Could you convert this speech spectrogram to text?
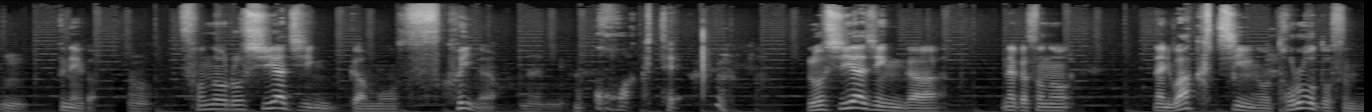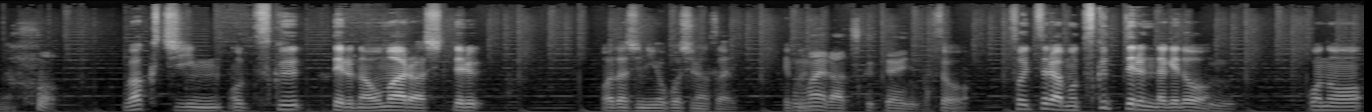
うん。船が。うん。そのロシア人がもうすごいのよ。何？もう怖くて。ロシア人がなんかその何？ワクチンを取ろうとすんのよ。ほワクチンを作ってるのはお前らは知ってる。私によこしなさい。ってうお前らは作ってないんだ。そう。そいつらもう作ってるんだけど、うん。この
